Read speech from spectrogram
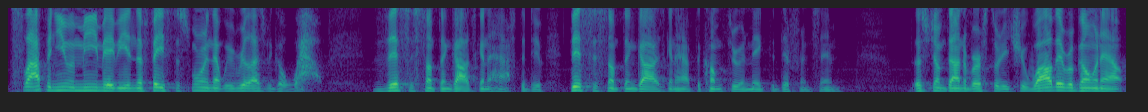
slapping you and me maybe in the face this morning that we realize we go, wow, this is something God's going to have to do. This is something God is going to have to come through and make the difference in. Let's jump down to verse 32. While they were going out,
